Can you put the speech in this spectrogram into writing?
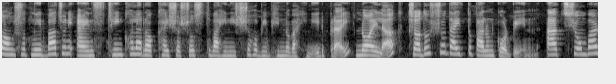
সংসদ নির্বাচনী আইন শৃঙ্খলা রক্ষায় সশস্ত্র বাহিনী সহ বিভিন্ন বাহিনীর প্রায় নয় লাখ সদস্য দায়িত্ব পালন করবেন। আজ সোমবার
